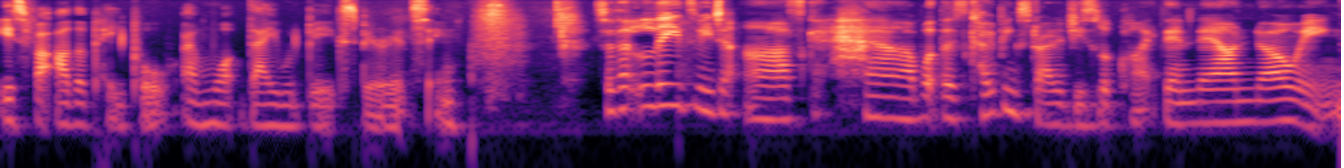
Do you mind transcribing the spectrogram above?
is for other people and what they would be experiencing. So that leads me to ask how what those coping strategies look like then now knowing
